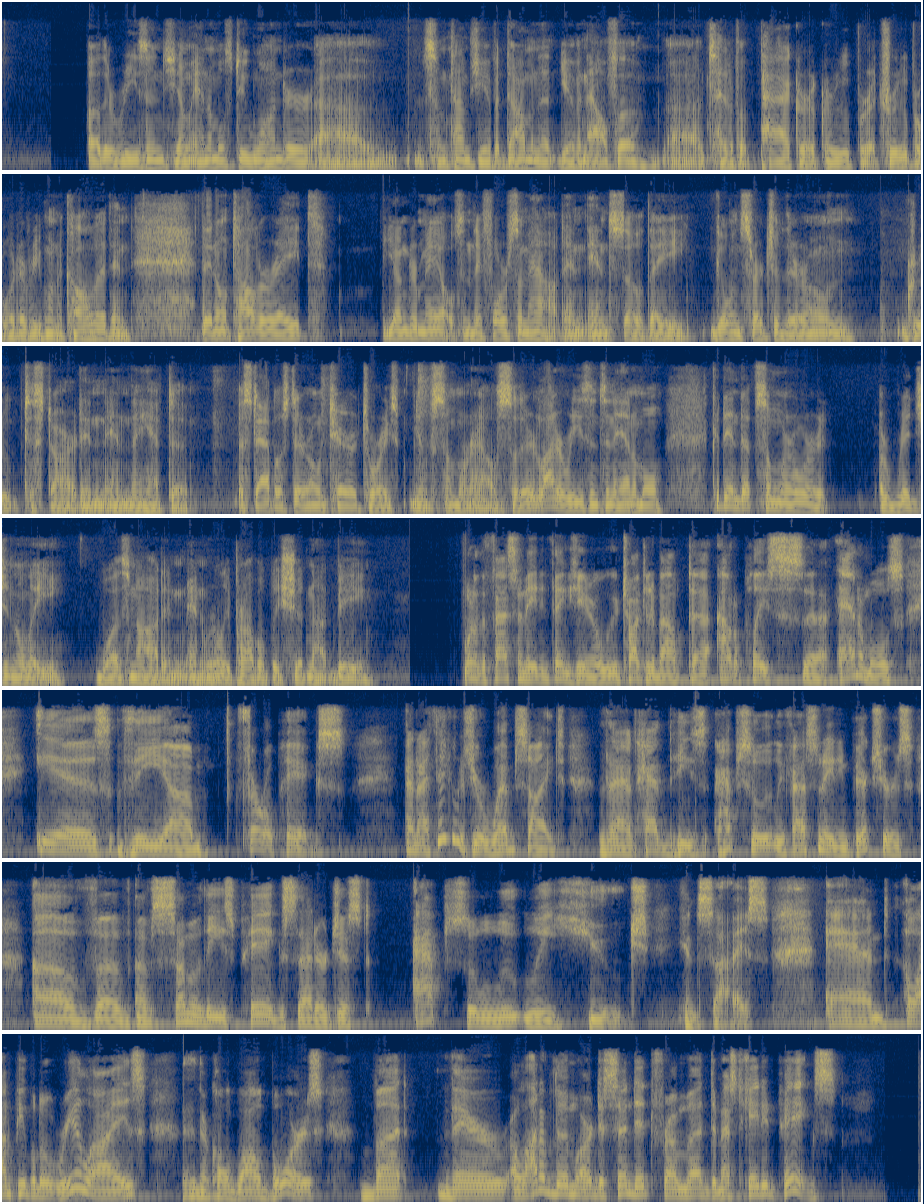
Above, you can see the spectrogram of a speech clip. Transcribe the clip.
other reasons. You know animals do wander. Uh, sometimes you have a dominant you have an alpha uh, head of a pack or a group or a troop or whatever you want to call it. And they don't tolerate younger males and they force them out. And and so they go in search of their own group to start and and they have to establish their own territories you know somewhere else. So there are a lot of reasons an animal could end up somewhere where it originally was not and, and really probably should not be. One of the fascinating things, you know, we were talking about uh, out of place uh, animals, is the um, feral pigs and I think it was your website that had these absolutely fascinating pictures of, of, of some of these pigs that are just absolutely huge in size. And a lot of people don't realize they're called wild boars, but they're a lot of them are descended from uh, domesticated pigs.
